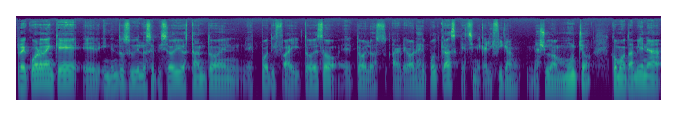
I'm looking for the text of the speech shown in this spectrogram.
Recuerden que eh, intento subir los episodios tanto en Spotify y todo eso, eh, todos los agregadores de podcast, que si me califican me ayudan mucho, como también a,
